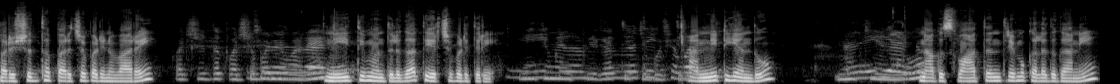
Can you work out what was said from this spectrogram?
పరిశుద్ధ పరచబడిన వారే నీతిమంతులుగా తీర్చబడితిరి. నీతి మంత్రిగా తీర్చబడి అన్నిటి యందు నాకు స్వాతంత్ర్యము కలదు గాని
